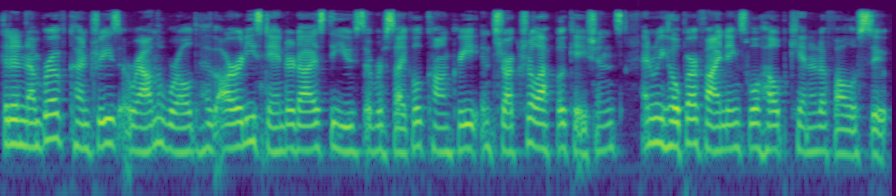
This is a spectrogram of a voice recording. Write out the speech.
that a number of countries around the world have already standardized the use of recycled concrete in structural applications, and we hope our findings will help Canada follow suit.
